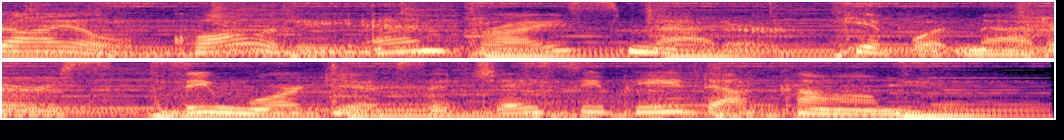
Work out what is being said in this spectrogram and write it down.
Style, quality, and price matter. Give what matters. See more gifts at jcp.com.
